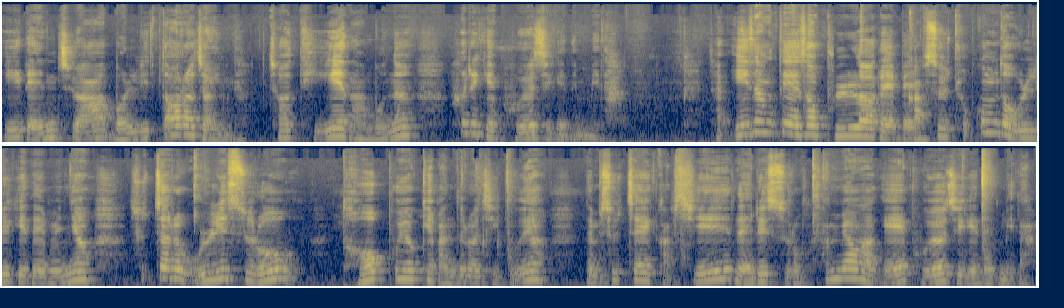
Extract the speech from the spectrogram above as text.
이 렌즈와 멀리 떨어져 있는 저 뒤에 나무는 흐리게 보여지게 됩니다. 자, 이 상태에서 블러 레벨 값을 조금 더 올리게 되면요. 숫자를 올릴수록 더 뿌옇게 만들어지고요. 그다음에 숫자의 값이 내릴수록 선명하게 보여지게 됩니다.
